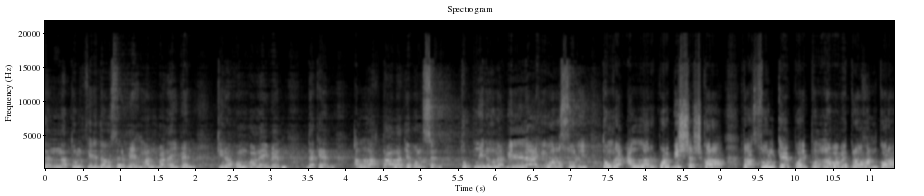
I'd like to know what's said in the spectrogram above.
জান্নাতুল ফিরদাউসের মেহমান বানাইবেন। কি রকম বানাইবেন? দেখেন, আল্লাহ তাআলা যে বলছেন, তুমিনুনা বিল্লাহি ওয়া রাসূলি তোমরা আল্লাহর উপর বিশ্বাস করো, রাসূলকে পরিপূর্ণভাবে গ্রহণ করো।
